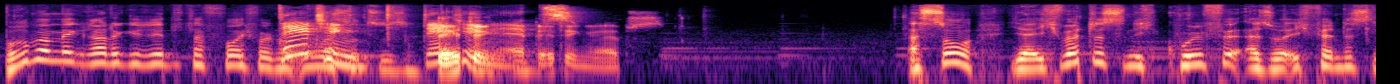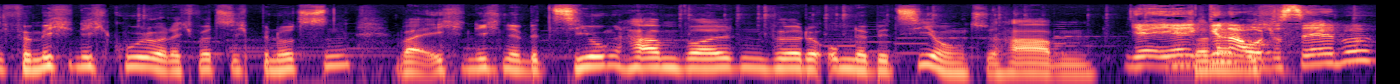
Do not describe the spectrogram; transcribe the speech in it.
Worüber haben wir gerade geredet davor? Ich wollte noch Dating, irgendwas dazu sagen. Dating-Apps. Ach so, ja, ich würde das nicht cool für, also ich fände es für mich nicht cool oder ich würde es nicht benutzen, weil ich nicht eine Beziehung haben wollen würde, um eine Beziehung zu haben. Ja, ja, genau, ich- dasselbe.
